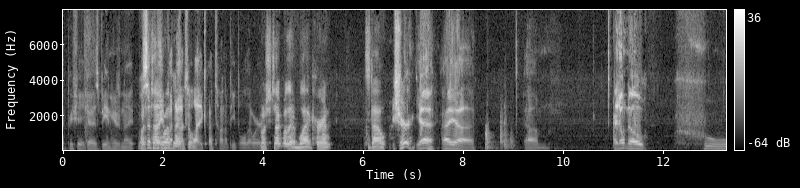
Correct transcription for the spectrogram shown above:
appreciate you guys being here tonight. We Let's sent talk about that. out to like a ton of people that were Why don't you talk about that black currant stout? Sure. Yeah. I uh um I don't know who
